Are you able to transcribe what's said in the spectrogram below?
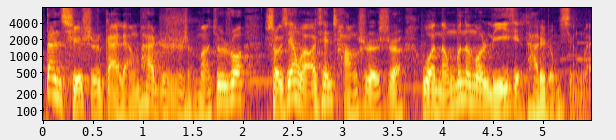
但其实改良派这是什么？就是说，首先我要先尝试的是，我能不能够理解他这种行为。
